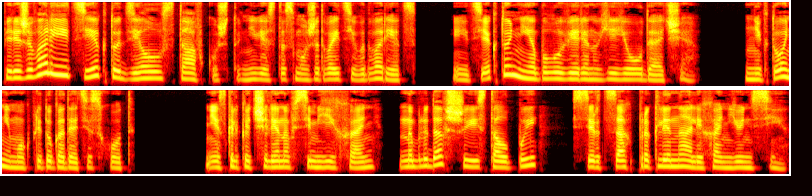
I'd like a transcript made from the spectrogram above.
Переживали и те, кто делал ставку, что невеста сможет войти во дворец, и те, кто не был уверен в ее удаче. Никто не мог предугадать исход. Несколько членов семьи Хань, наблюдавшие из толпы, в сердцах проклинали Хань Юньси.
